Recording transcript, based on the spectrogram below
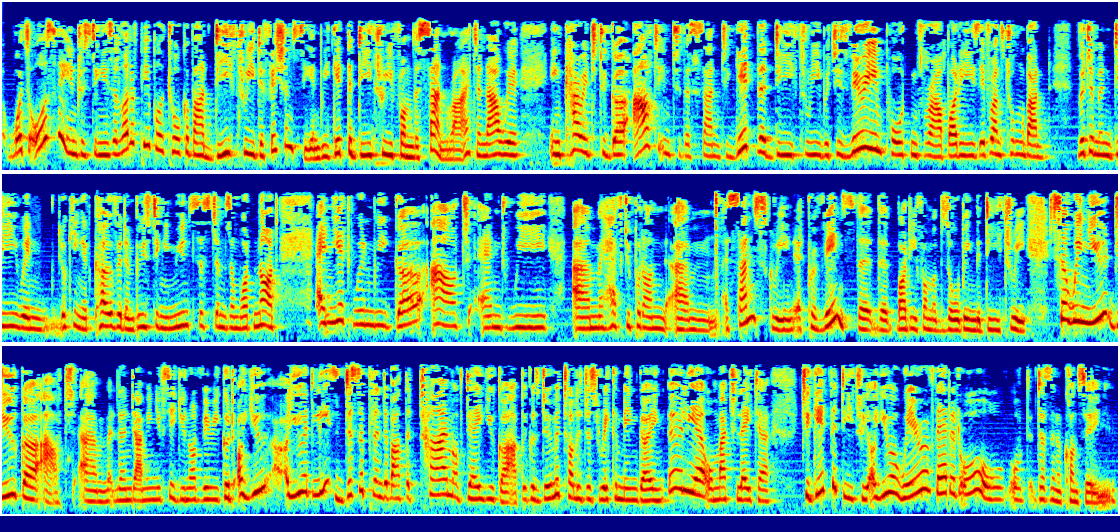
what's also interesting is a lot of people talk about D3 deficiency and we get the D3 from the sun, right? And now we're encouraged to go out into the sun to get the D3, which is very important for our bodies. Everyone's talking about vitamin D when looking at COVID and boosting immune systems and whatnot. And yet when we go out and we um, have to put on um, a sunscreen, it prevents the, the body from absorbing the D3. So when you do go out, um, Linda, I mean, you've said you're not very good. Are you, are you at least disciplined about the time of day you go out? Because dermatologists recommend going earlier or much later to get the D3. Are you aware of that at all or, or doesn't it concern you?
